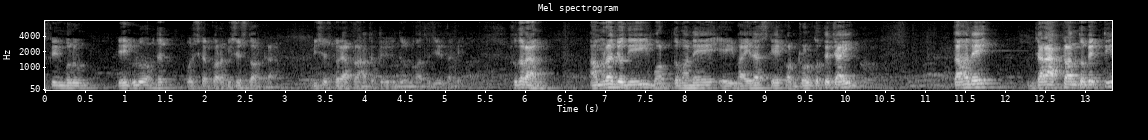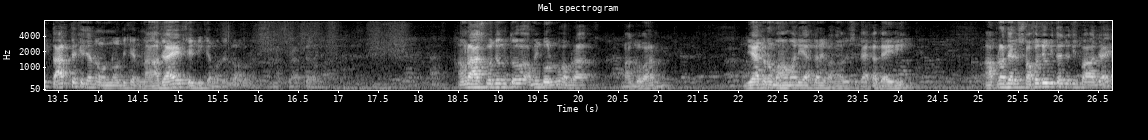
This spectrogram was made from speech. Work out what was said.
স্ক্রিন বলুন এইগুলো আমাদের পরিষ্কার করা বিশেষ দরকার। বিশেষ করে আপনার হাতের থেকে যদি অন্য হাতে যেয়ে থাকে। সুতরাং আমরা যদি বর্তমানে এই ভাইরাসকে কন্ট্রোল করতে চাই, তাহলে যারা আক্রান্ত ব্যক্তি, তার থেকে যেন অন্যদিকে না যায়, সেই দিকে আমাদের লক্ষ্য রাখতে হবে। আমরা আজ পর্যন্ত, আমি বলব, আমরা ভাগ্যবান যে এখনও মহামারী আকারে বাংলাদেশে দেখা দেয়নি। আপনাদের সহযোগিতা যদি পাওয়া যায়,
